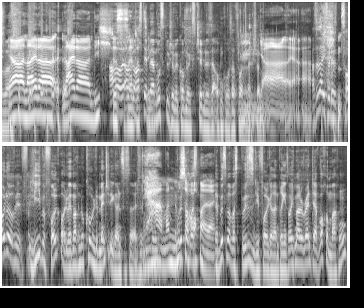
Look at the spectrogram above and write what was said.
Aber, ja, leider, leider nicht. Das aber, ist aber halt du das hast ja mehr Muskeln schon bekommen durchs Gym, das ist ja auch ein großer Vorteil schon. Ja, ja. Was ist eigentlich für eine pseudo-liebe Folge heute? Wir machen nur Komplimente die ganze Zeit. Ja, Mann, Da muss doch was, auch mal sein. Da müssen wir was Böses in die Folge reinbringen. Soll ich mal eine Rant der Woche machen?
